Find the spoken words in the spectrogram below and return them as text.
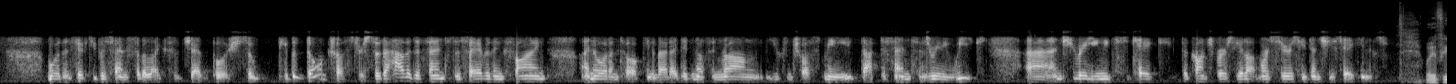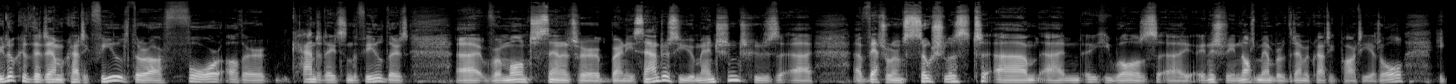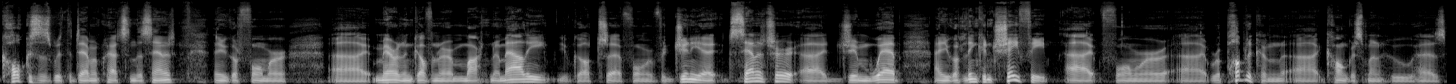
more than 50% for the likes of Jeb Bush. So people don't trust her. So to have a defense to say everything's fine, I know what I'm talking about, I did nothing wrong, you can trust me, that defense is really weak. Uh, and she really needs to take the controversy a lot more seriously than she's taking it. Well, if you look at the Democratic field, there are four other candidates in the field. There's uh, Vermont Senator Bernie Sanders, who you mentioned, who's uh, a veteran socialist, um, and he was uh, initially not a member of the Democratic Party at all. He caucuses with the Democrats in the Senate. Then you've got former uh, Maryland Governor Martin O'Malley, You've got uh, former Virginia Senator uh, Jim Webb, and you've got Lincoln Chafee, uh, former uh, Republican uh, congressman who has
